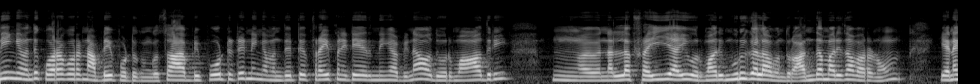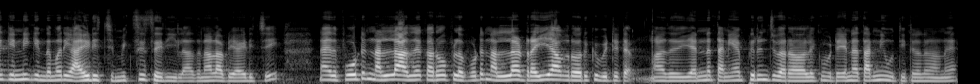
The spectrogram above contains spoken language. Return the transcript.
நீங்கள் வந்து குறை குறைன்னு அப்படியே போட்டுக்கோங்க. ஸோ அப்படி போட்டுட்டு நீங்கள் வந்துட்டு ஃப்ரை பண்ணிகிட்டே இருந்தீங்க அப்படின்னா அது ஒரு மாதிரி நல்லா ஃப்ரை ஆகி ஒரு மாதிரி முருகலாக வந்துடும் அந்த மாதிரி தான் வரணும். எனக்கு இன்றைக்கி இந்த மாதிரி ஆயிடுச்சு மிக்ஸி சரியில்லை. அதனால் அப்படி ஆயிடுச்சு. நான் இதை போட்டு நல்லா அதில் கருவேப்பிலை போட்டு நல்லா ட்ரை ஆகுற வரைக்கும் விட்டுட்டேன். அது எண்ணெய் தனியாக பிரிஞ்சு வர வரைக்கும் விட்டு எண்ணெய் தண்ணி ஊற்றிட்டேன் நான்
